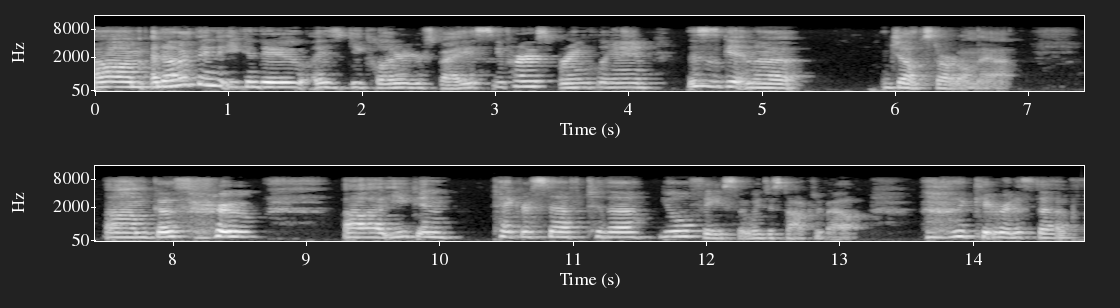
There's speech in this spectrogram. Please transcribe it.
Um, another thing that you can do is declutter your space. You've heard of spring cleaning. This is getting a jump start on that. Um, go through. Uh, you can take your stuff to the Yule feast that we just talked about. Get rid of stuff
